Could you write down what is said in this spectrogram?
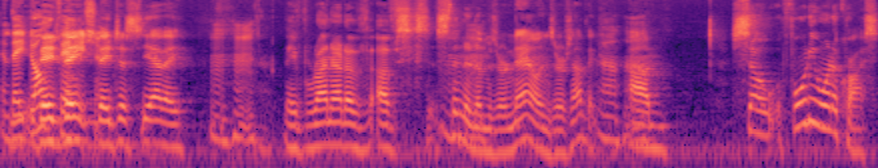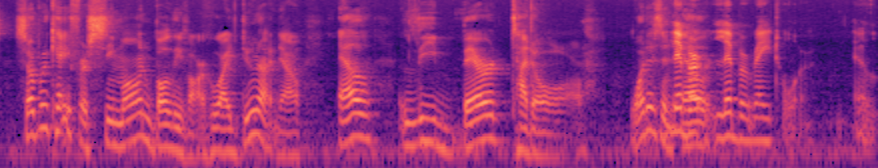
and they don't they, finish they, they just yeah they they've run out of, of synonyms or nouns or something. Uh-huh. um, so 41 across. Sobriquet for simon bolivar who i do not know. El libertador what is an Liber- el liberator. Uh, lib-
